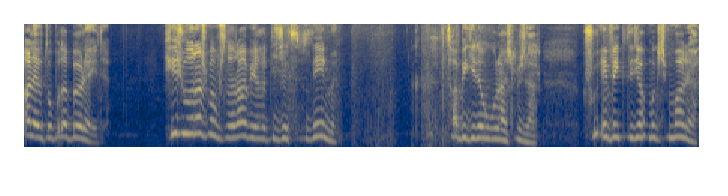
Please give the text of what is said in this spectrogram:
Alev topu da böyleydi. Hiç uğraşmamışlar abi ya diyeceksiniz değil mi? Tabii ki de uğraşmışlar. Şu efektleri yapmak için var ya.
